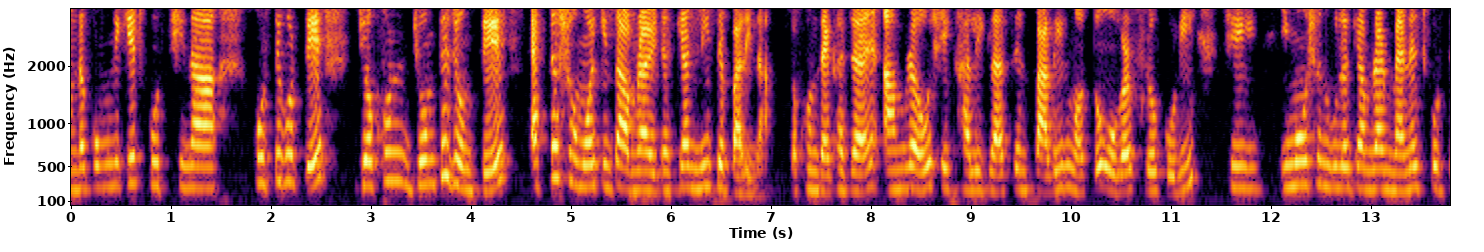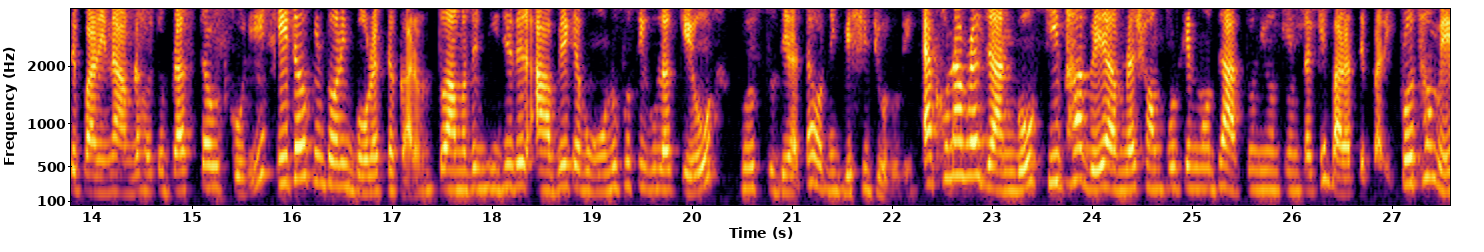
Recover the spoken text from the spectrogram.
আমরা কমিউনিকেট করছি না। করতে করতে যখন জমতে জমতে একটা সময় কিন্তু আমরা এটাকে আর নিতে পারি না। তখন দেখা যায় আমরাও সেই খালি গ্লাসের পানির মতো ওভারফ্লো করি, সেই ইমোশন গুলোকে আমরা ম্যানেজ করতে পারি না, আমরা হয়তো ব্রাস্ট আউট করি। এটাও কিন্তু অনেক বড় একটা কারণ। তো আমাদের নিজেদের আবেগ এবং অনুভূতি গুলাকেও গুরুত্ব দেওয়াটা অনেক বেশি জরুরি। এখন আমরা জানব কীভাবে আমরা সম্পর্কের মধ্যে আত্মনিয়ন্ত্রণটাকে বাড়াতে পারি। প্রথমে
